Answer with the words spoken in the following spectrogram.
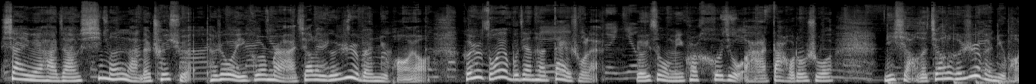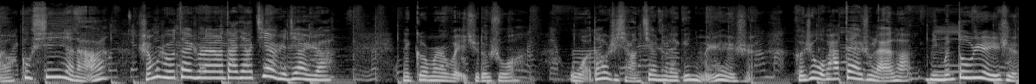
下一位哈叫西门懒得吹雪，他说我一哥们儿啊交了一个日本女朋友，可是总也不见他带出来。有一次我们一块喝酒啊，大伙都说你小子交了个日本女朋友，够新鲜的啊！什么时候带出来让大家见识见识？那哥们儿委屈的说，我倒是想见出来给你们认识，可是我怕带出来了你们都认识。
